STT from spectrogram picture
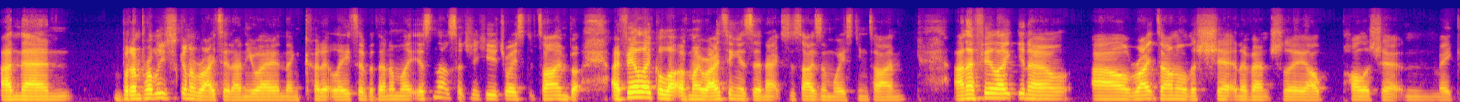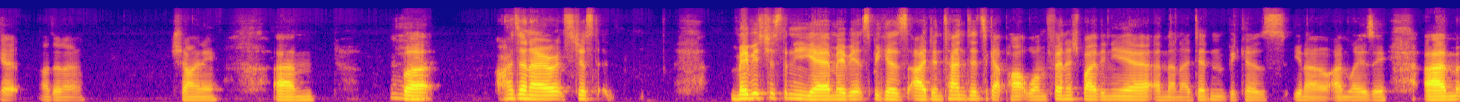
And then but I'm probably just gonna write it anyway and then cut it later. But then I'm like, isn't that such a huge waste of time? But I feel like a lot of my writing is an exercise in wasting time. And I feel like, you know, I'll write down all the shit and eventually I'll polish it and make it, I don't know, shiny. Um, but I don't know, it's just maybe it's just the new year. Maybe it's because I'd intended to get part one finished by the new year and then I didn't because, you know, I'm lazy. Um,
